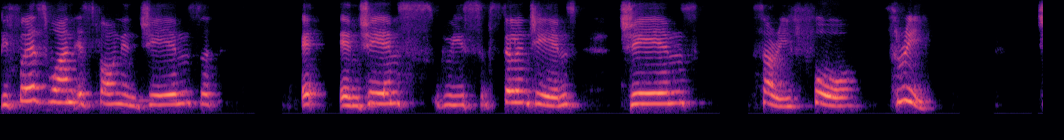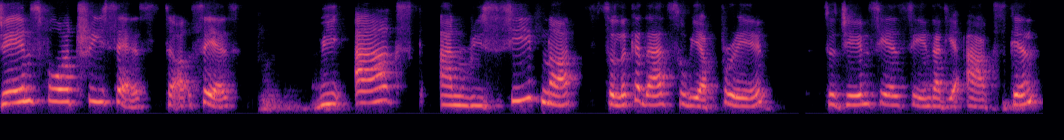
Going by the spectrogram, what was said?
The first one is found in James, eh, in James, we still in James, James, sorry, 4, 3. James 4 3 says, says, We ask and receive not. So look at that. So we are praying. So James here is saying that you're asking.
